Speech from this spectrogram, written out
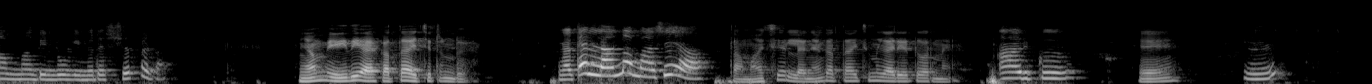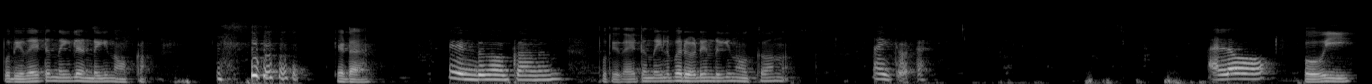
നമ്മൾ അതിന്റെ ഉള്ളിൽ നിന്ന് രക്ഷപ്പെടാം. ഞാൻ എഴുതി കത്ത് അയച്ചിട്ടുണ്ട് നിങ്ങൾക്ക് എല്ലാം തമാശയാ? തമാശയല്ല ഞാൻ കത്ത് അയച്ചെന്ന് കാര്യമായിട്ട് പറഞ്ഞേ. ആർക്ക്? ഏ? പുതിയതായിട്ട് എന്തെങ്കിലും ഉണ്ടെങ്കിൽ നോക്കാം. കേട്ടാ? എന്ത് നോക്കാന്ന് പുതിയതായിട്ട് എന്തെങ്കിലും പരിപാടി ഉണ്ടെങ്കിൽ നോക്കാന്ന്. ആയിക്കോട്ടെ. ഹലോ? പോയി.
